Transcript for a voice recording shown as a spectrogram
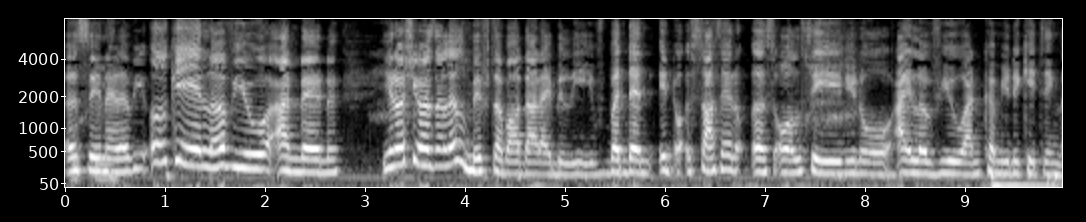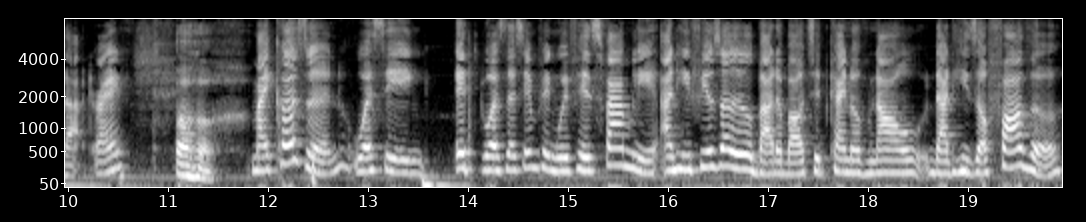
us saying I love you? Okay, love you," and then. You know, she was a little miffed about that, I believe. But then it started us all saying, you know, I love you and communicating that, right? Uh huh. my cousin was saying it was the same thing with his family and he feels a little bad about it kind of now that he's a father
